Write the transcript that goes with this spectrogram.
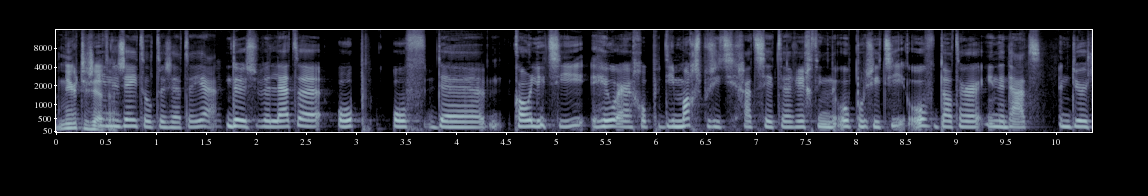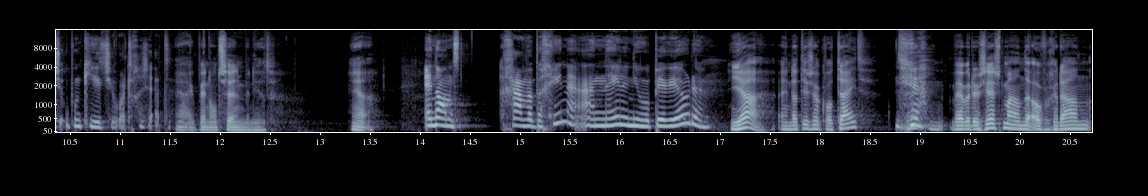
neer te zetten. In een zetel te zetten, ja. Dus we letten op of de coalitie heel erg op die machtspositie gaat zitten richting de oppositie, of dat er inderdaad een deurtje op een kiertje wordt gezet. Ja, ik ben ontzettend benieuwd. Ja. En dan gaan we beginnen aan een hele nieuwe periode. Ja, en dat is ook wel tijd. Ja. We hebben er zes maanden over gedaan.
